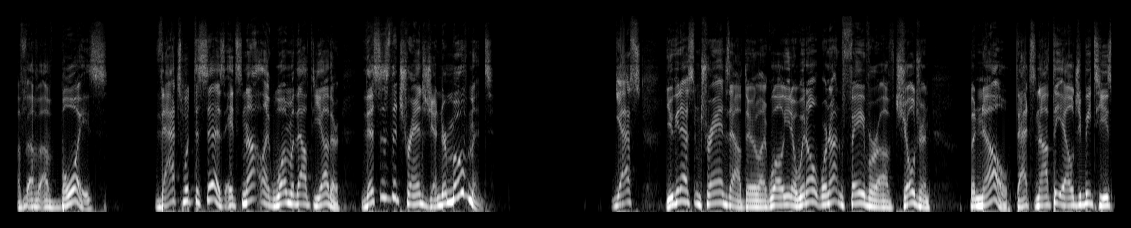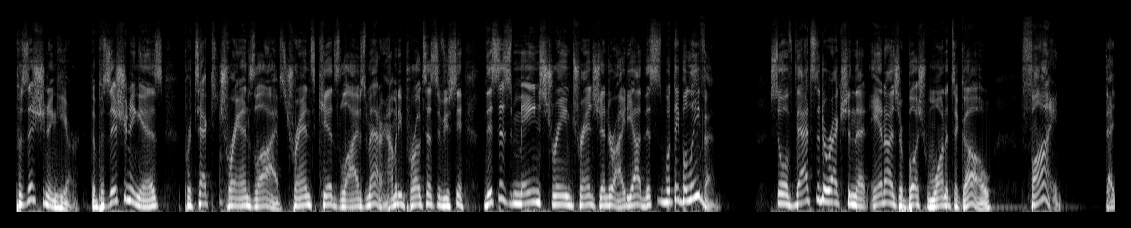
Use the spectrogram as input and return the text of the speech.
of, of, of boys. That's what this is. It's not like one without the other. This is the transgender movement. Yes, you can have some trans out there like, well, you know, we don't we're not in favor of children. But no, that's not the LGBT's positioning here. The positioning is protect trans lives. Trans kids' lives matter. How many protests have you seen? This is mainstream transgender ideology. This is what they believe in. So if that's the direction that Anheuser-Busch wanted to go, fine. That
